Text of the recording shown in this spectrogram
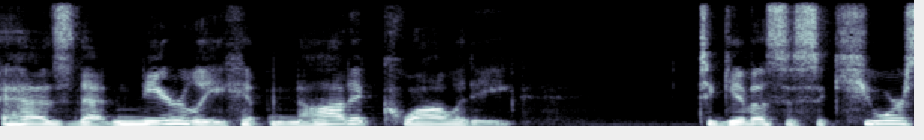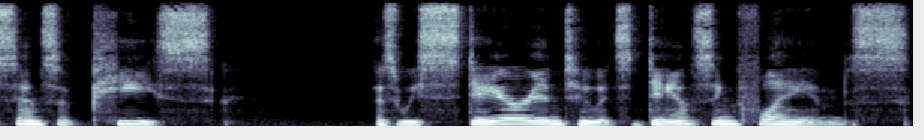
has that nearly hypnotic quality to give us a secure sense of peace as we stare into its dancing flames.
